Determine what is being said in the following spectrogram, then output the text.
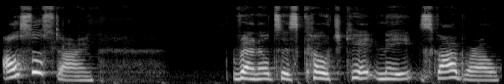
also starring Reynolds as Coach Nate Scarborough,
